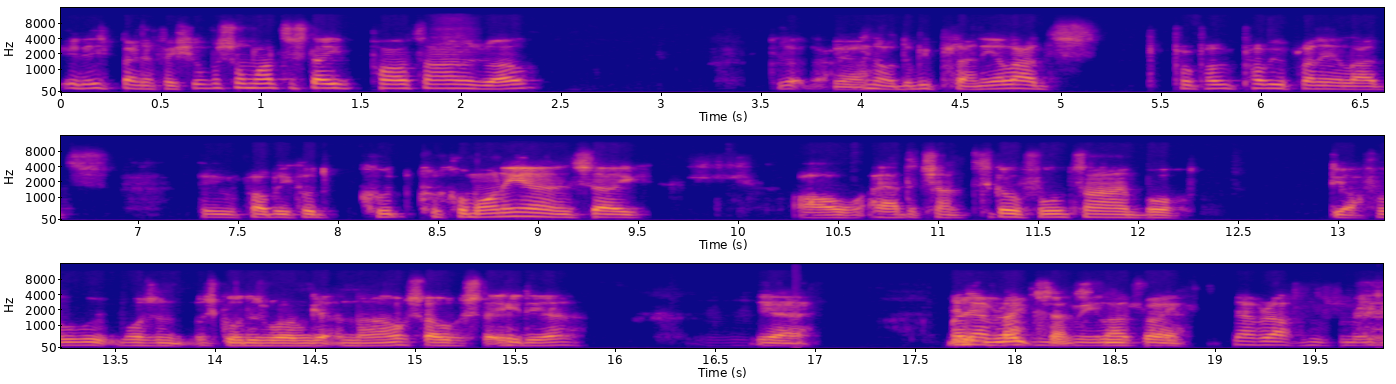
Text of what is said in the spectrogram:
it is beneficial for someone to stay part time as well. Because uh, Yeah. you know there'll be plenty of lads, probably probably plenty of lads who probably could could could come on here and say, "Oh, I had the chance to go full time, but the offer wasn't as good as what I'm getting now, so I stayed here." Yeah. It Make- never makes sense, me, lads. Like, never happened to me.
